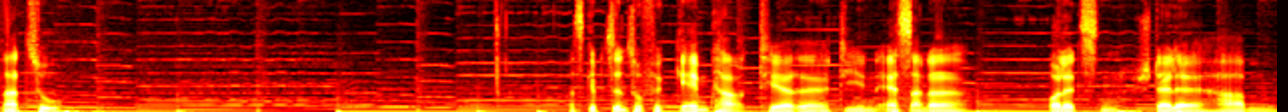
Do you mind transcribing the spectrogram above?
Natsu. Was gibt's denn so für Game-Charaktere, die ein S an der vorletzten Stelle haben?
